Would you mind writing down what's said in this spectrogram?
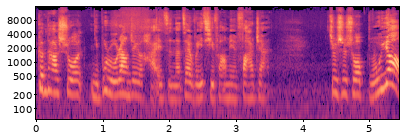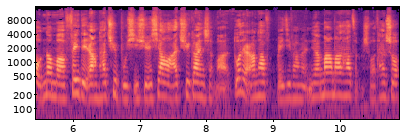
跟他说，你不如让这个孩子呢在围棋方面发展。就是说，不要那么非得让他去补习学校啊，去干什么，多点让他围棋方面。你看妈妈她怎么说？她说：“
